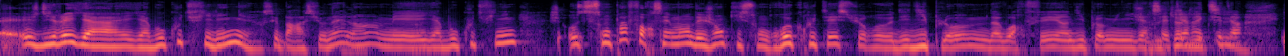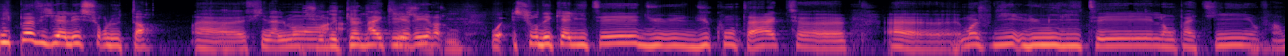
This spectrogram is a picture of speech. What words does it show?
Je dirais, il y, a, beaucoup de feeling, c'est pas rationnel, hein, mais il y a beaucoup de feeling. Ce ne sont pas forcément des gens qui sont recrutés sur des diplômes, d'avoir fait un diplôme universitaire, etc. Ils peuvent y aller sur le tas. Euh, finalement sur des qualités, acquérir sur des qualités, du, contact. Euh, euh, moi, je vous dis l'humilité, l'empathie. Enfin,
